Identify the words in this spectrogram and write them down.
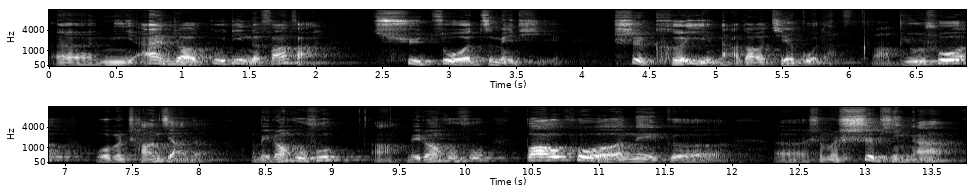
呃，你按照固定的方法去做自媒体是可以拿到结果的啊。比如说我们常讲的美妆护肤啊，美妆护肤，包括那个呃什么饰品啊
